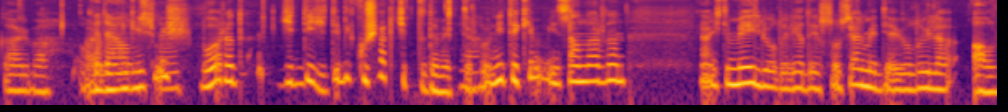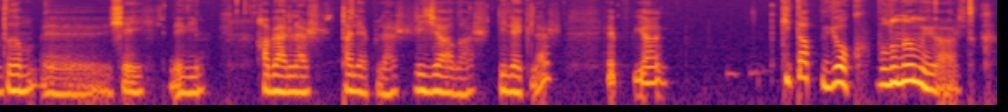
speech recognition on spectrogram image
galiba. O kadar olmuş geçmiş. Evet. Bu arada ciddi ciddi bir kuşak çıktı demektir. Ya. Bu nitekim insanlardan yani işte mail yoluyla ya da sosyal medya yoluyla aldığım e, şey ne diyeyim haberler, talepler, ricalar, dilekler hep ya kitap yok, bulunamıyor artık.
